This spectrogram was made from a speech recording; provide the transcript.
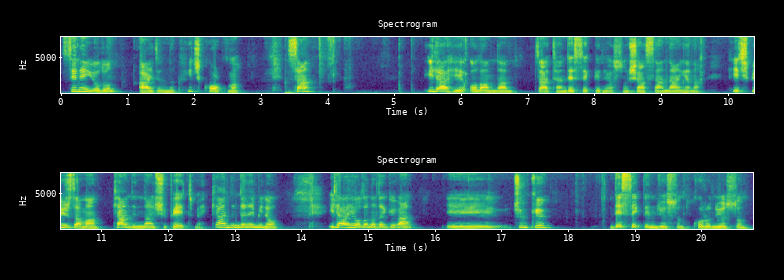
Senin yolun aydınlık. Hiç korkma. Sen ilahi olandan zaten destekleniyorsun. Şans senden yana. Hiçbir zaman kendinden şüphe etme. Kendinden emin ol. İlahi olana da güven. Ee, çünkü destekleniliyorsun, korunuyorsun.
